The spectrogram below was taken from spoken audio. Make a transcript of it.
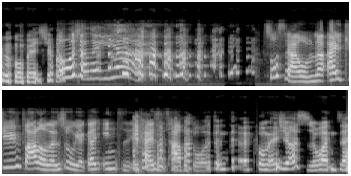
我们需要跟我想的一样。说起来，我们的 IG follow 人数也跟英子一开始差不多，真的。我们需要十万赞，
